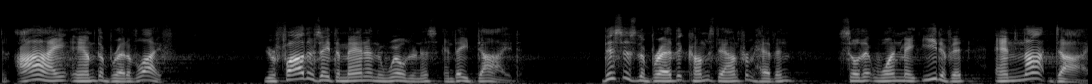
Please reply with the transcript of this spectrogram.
And I am the bread of life. Your fathers ate the manna in the wilderness, and they died. This is the bread that comes down from heaven, so that one may eat of it and not die.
